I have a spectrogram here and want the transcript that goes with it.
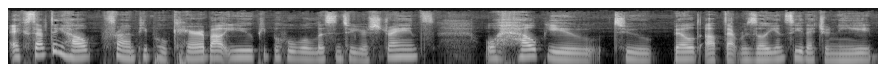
Accepting help from people who care about you, people who will listen to your strengths, will help you to build up that resiliency that you need.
